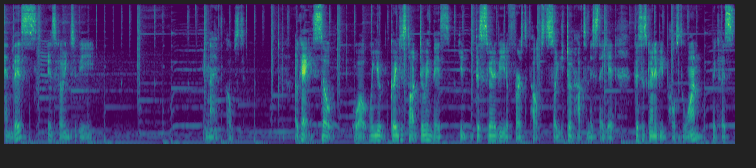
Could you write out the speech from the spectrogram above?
And this is going to be the ninth post. Okay, so well, when you're going to start doing this, you, this is going to be the first post so you don't have to mistake it. This is going to be post one because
